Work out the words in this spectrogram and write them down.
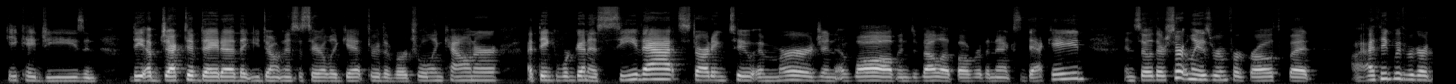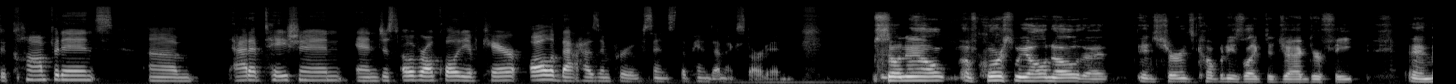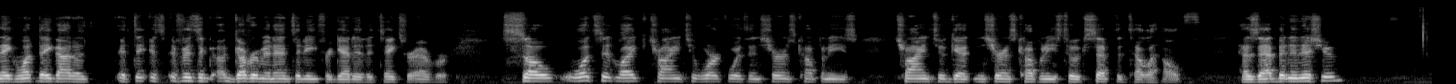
EKGs and the objective data that you don't necessarily get through the virtual encounter. I think we're going to see that starting to emerge and evolve and develop over the next decade. And so there certainly is room for growth, but I think with regard to confidence, um, adaptation, and just overall quality of care, all of that has improved since the pandemic started. So now, of course, we all know that insurance companies like to drag their feet and they want they got to it's, if it's a government entity, forget it. It takes forever. So, what's it like trying to work with insurance companies, trying to get insurance companies to accept the telehealth? Has that been an issue?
